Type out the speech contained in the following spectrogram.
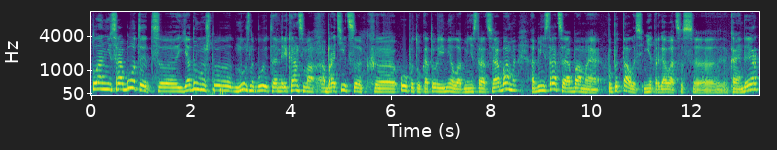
план не сработает, э, я думаю, что нужно будет американцам обратиться к э, опыту, который имела администрация Обамы. Администрация Обамы попыталась не торговаться с э, КНДР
